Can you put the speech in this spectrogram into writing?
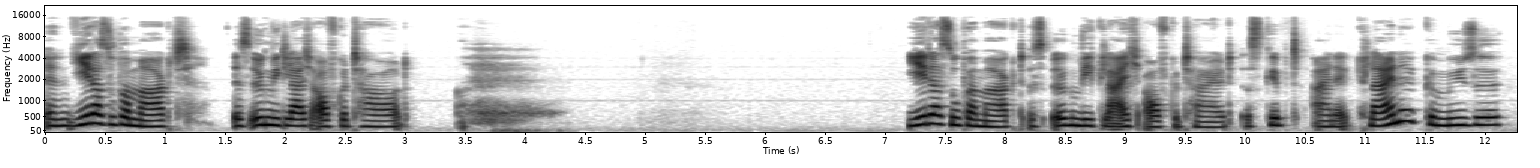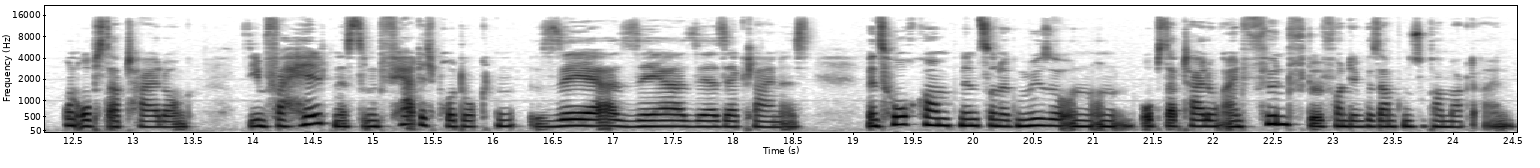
in jeder Supermarkt ist irgendwie gleich aufgetaut. Jeder Supermarkt ist irgendwie gleich aufgeteilt. Es gibt eine kleine Gemüse- und Obstabteilung, die im Verhältnis zu den Fertigprodukten sehr, sehr, sehr, sehr klein ist. Wenn es hochkommt, nimmt so eine Gemüse- und, und Obstabteilung ein Fünftel von dem gesamten Supermarkt ein.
